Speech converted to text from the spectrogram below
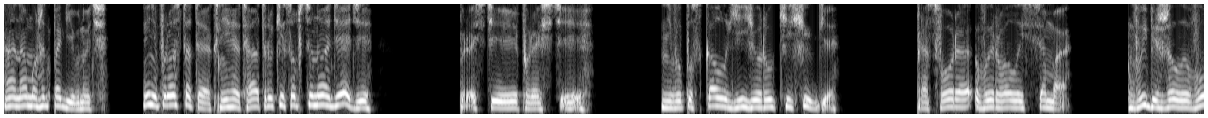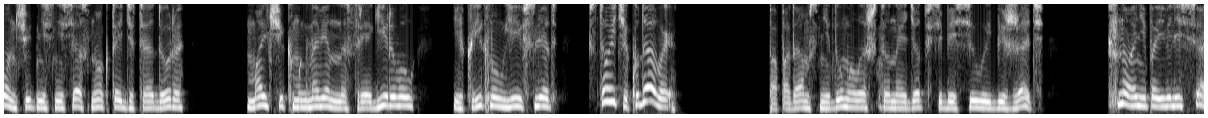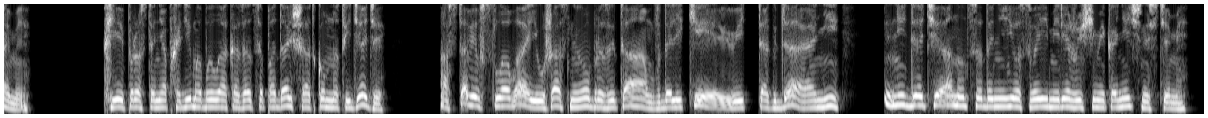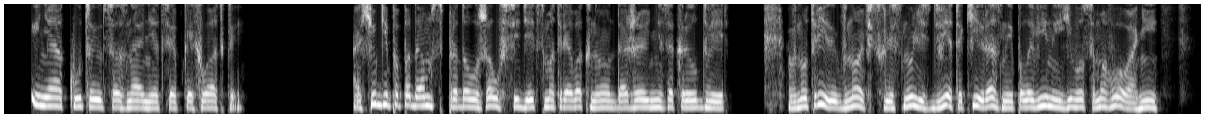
а она может погибнуть. И не просто так, нет, а от руки собственного дяди. «Прости, прости». Не выпускал ее руки Хюгге. Просфора вырвалась сама. Выбежала вон, чуть не снеся с ног Тедди Теодора, Мальчик мгновенно среагировал и крикнул ей вслед «Стойте, куда вы?» Папа Дамс не думала, что найдет в себе силы бежать, но они появились сами. Ей просто необходимо было оказаться подальше от комнаты дяди, оставив слова и ужасные образы там, вдалеке, ведь тогда они не дотянутся до нее своими режущими конечностями и не окутают сознание цепкой хваткой. А Хюги Пападамс продолжал сидеть, смотря в окно, даже не закрыл дверь. Внутри вновь схлестнулись две такие разные половины его самого. Они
